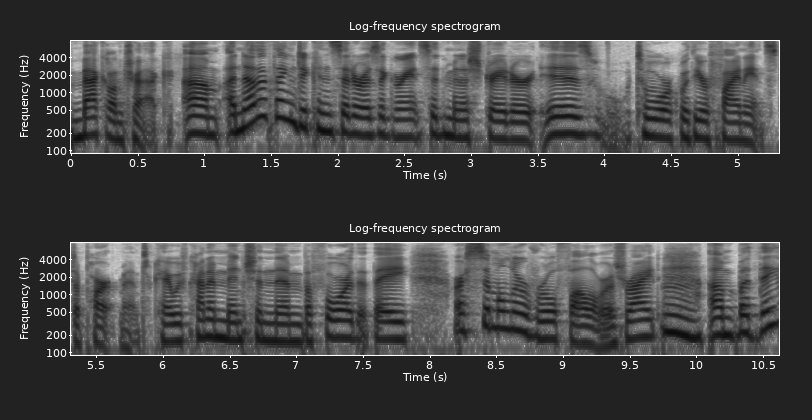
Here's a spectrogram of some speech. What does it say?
back on track. Um, another thing to consider as a grants administrator is to work with your finance department. Okay, we've kind of mentioned them before that they are similar rule followers, right? Um, but they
